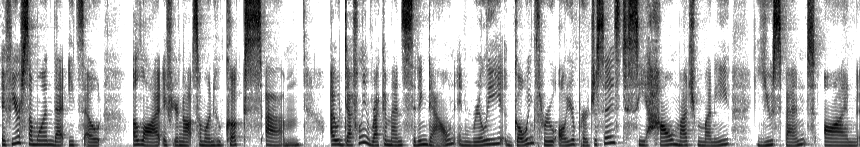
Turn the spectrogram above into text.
If you're someone that eats out a lot, if you're not someone who cooks, um, I would definitely recommend sitting down and really going through all your purchases to see how much money you spent on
